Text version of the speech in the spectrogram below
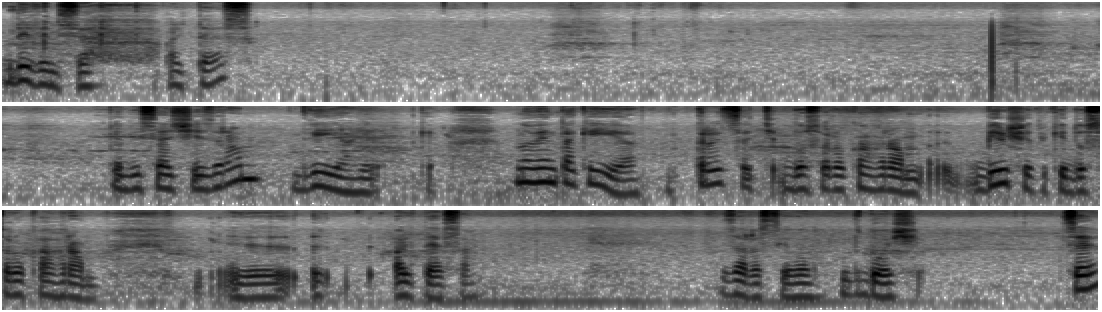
Дивимося Альтес. П'ятдесят шість грам, дві ягідки. Ну він так і є. 30 до 40 грам. Більше таки до 40 грам е, Альтеса. Зараз його в дощ. Це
